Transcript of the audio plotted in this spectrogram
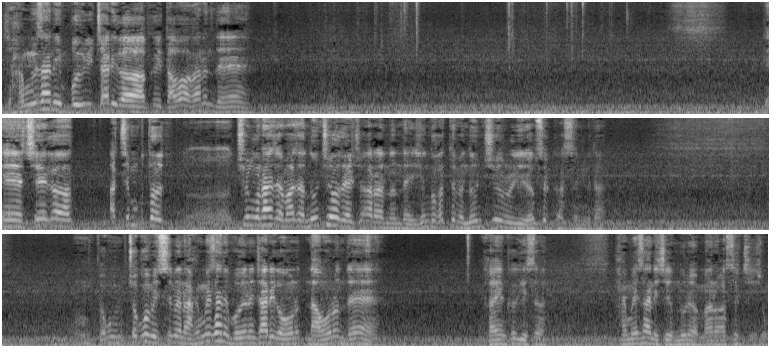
이제 항물산이 보일 자리가 거의 다 와가는데 예, 제가 아침부터 어, 출근하자마자 눈치워야 될줄 알았는데 이 정도 같으면 눈치울 일이 없을 것 같습니다. 음, 조금, 조금 있으면 항매산이 보이는 자리가 오는- 나오는데, 과연 거기서 항매산이 지금 눈에 얼마나 왔을지 좀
